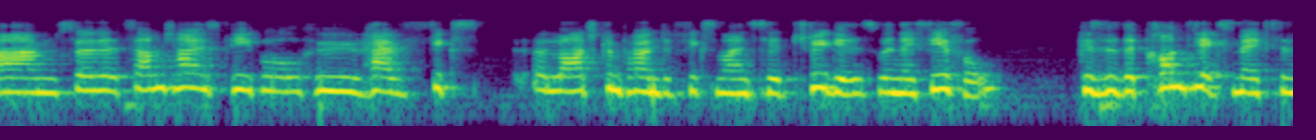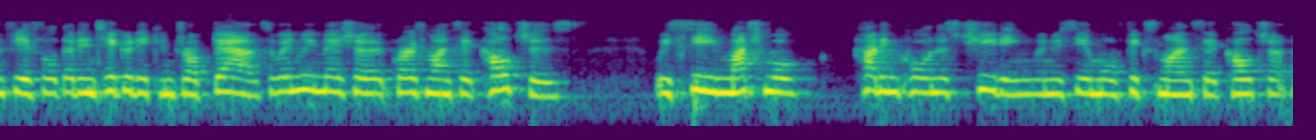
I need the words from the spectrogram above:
Um, so that sometimes people who have fixed a large component of fixed mindset triggers when they're fearful, because the context makes them fearful, that integrity can drop down. So when we measure growth mindset cultures, we see much more cutting corners, cheating when we see a more fixed mindset culture.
